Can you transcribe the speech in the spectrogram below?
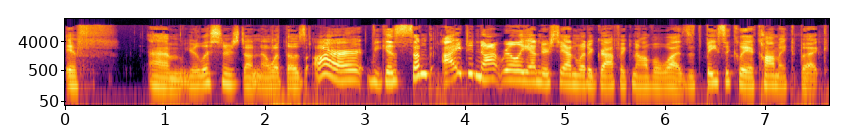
if um, your listeners don't know what those are, because some I did not really understand what a graphic novel was. It's basically a comic book.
